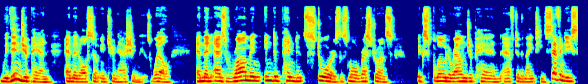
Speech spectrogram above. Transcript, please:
within Japan and then also internationally as well. And then as ramen independent stores, the small restaurants, explode around Japan after the 1970s,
